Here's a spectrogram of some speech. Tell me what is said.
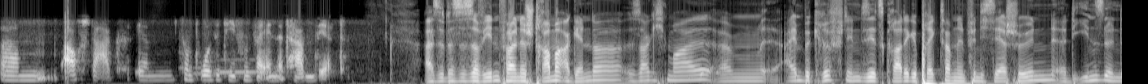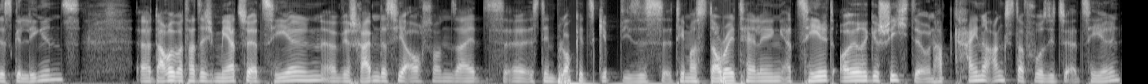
ähm, auch stark ähm, zum Positiven verändert haben wird. Also das ist auf jeden Fall eine stramme Agenda, sage ich mal. Ähm, ein Begriff, den Sie jetzt gerade geprägt haben, den finde ich sehr schön, äh, die Inseln des Gelingens. Äh, darüber tatsächlich mehr zu erzählen. Äh, wir schreiben das hier auch schon seit äh, es den Blog jetzt gibt, dieses Thema Storytelling. Erzählt eure Geschichte und habt keine Angst davor, sie zu erzählen.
